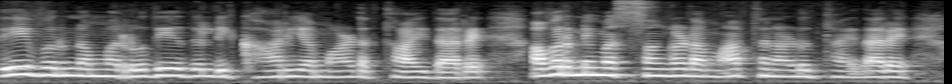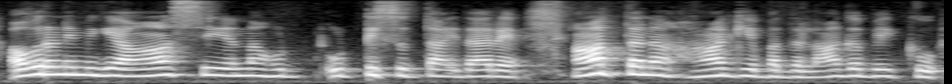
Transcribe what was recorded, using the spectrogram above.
ದೇವರು ನಮ್ಮ ಹೃದಯದಲ್ಲಿ ಕಾರ್ಯ ಮಾಡುತ್ತಾ ಇದ್ದಾರೆ. ಅವರು ನಿಮ್ಮ ಸಂಗಡ ಮಾತನಾಡುತ್ತಾ ಇದ್ದಾರೆ. ಅವರು ನಿಮಗೆ ಆಸೆಯನ್ನು ಹುಟ್, ಹುಟ್ಟಿಸುತ್ತಾ ಇದ್ದಾರೆ. ಆತನ ಹಾಗೆ ಬದಲಾಗಬೇಕು.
